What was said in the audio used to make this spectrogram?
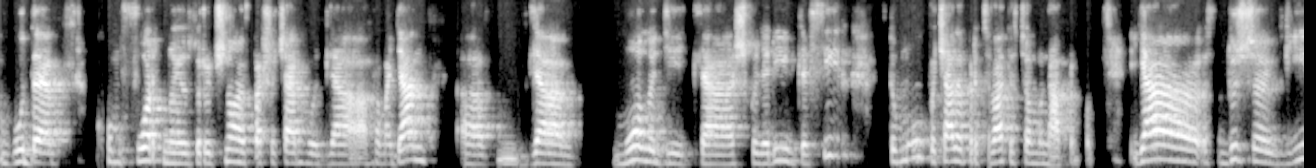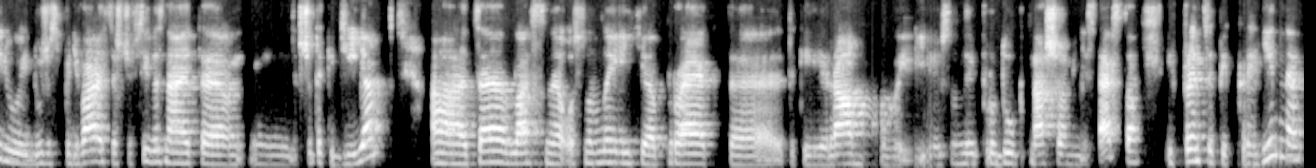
буде комфортною, зручною в першу чергу для громадян, а, для молоді, для школярів, для всіх. Тому почали працювати в цьому напрямку. Я дуже вірю і дуже сподіваюся, що всі ви знаєте, що таке дія. Це власне основний проект, е, такий рамковий основний продукт нашого міністерства і, в принципі, країни.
